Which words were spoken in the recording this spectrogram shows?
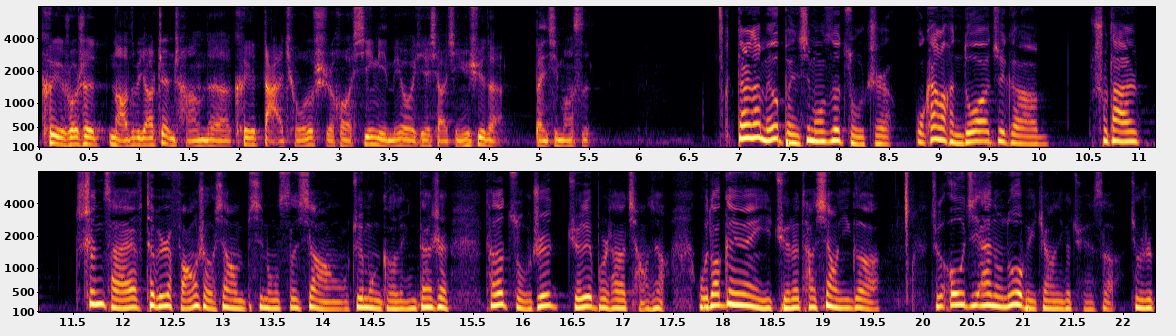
可以说是脑子比较正常的，可以打球的时候心里没有一些小情绪的本西蒙斯。但是他没有本西蒙斯的组织。我看了很多这个说他身材，特别是防守像西蒙斯，像追梦格林，但是他的组织绝对不是他的强项。我倒更愿意觉得他像一个这个欧吉安努诺比这样的一个角色，就是。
